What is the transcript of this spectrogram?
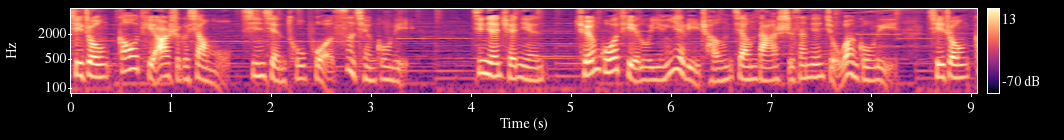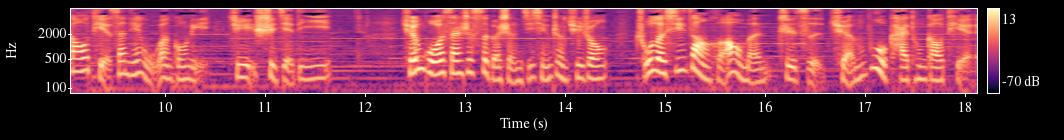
其中高铁二十个项目，新线突破四千公里。今年全年。全国铁路营业里程将达十三点九万公里，其中高铁三点五万公里居世界第一。全国三十四个省级行政区中，除了西藏和澳门，至此全部开通高铁。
